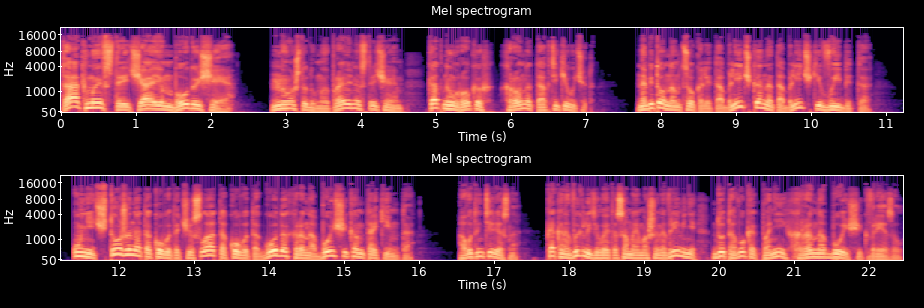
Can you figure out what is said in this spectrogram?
«Так мы встречаем будущее». Ну, что думаю, правильно встречаем. Как на уроках хронотактики учат. На бетонном цоколе табличка, на табличке выбито. Уничтожено такого-то числа, такого-то года хронобойщиком таким-то. А вот интересно, как она выглядела, эта самая машина времени, до того, как по ней хронобойщик врезал.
